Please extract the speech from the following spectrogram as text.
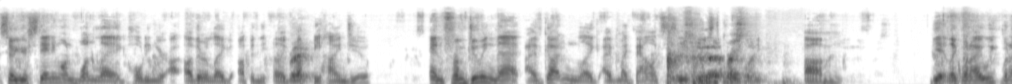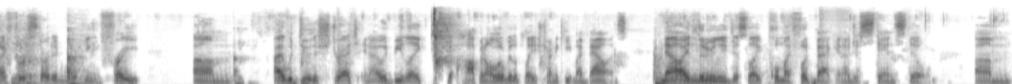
so you're standing on one leg holding your other leg up in the like Right. up behind you. And from doing that i've gotten like i've my balance I has used to do that increased in greatly um yeah like when i when i first started working freight um i would do the stretch and i would be like hopping all over the place trying to keep my balance. Now i literally just like pull my foot back and i just stand still. Um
